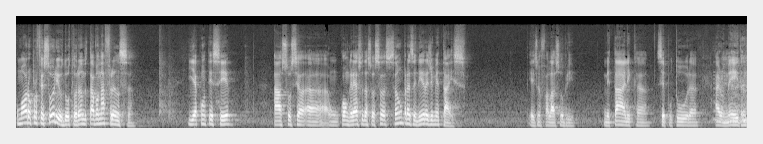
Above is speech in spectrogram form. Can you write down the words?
uma hora o professor e o doutorando estavam na França. Ia acontecer a a, um congresso da Associação Brasileira de Metais. Eles iam falar sobre Metallica, Sepultura, Iron Maiden.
